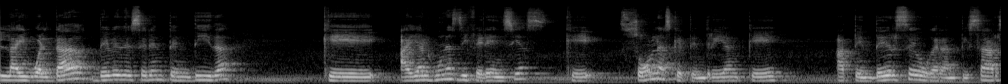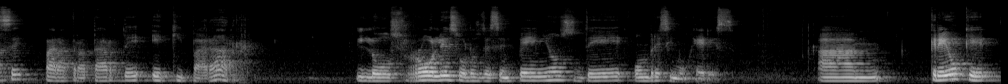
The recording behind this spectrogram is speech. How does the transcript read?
la igualdad debe de ser entendida que hay algunas diferencias que son las que tendrían que atenderse o garantizarse para tratar de equiparar los roles o los desempeños de hombres y mujeres. creo que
